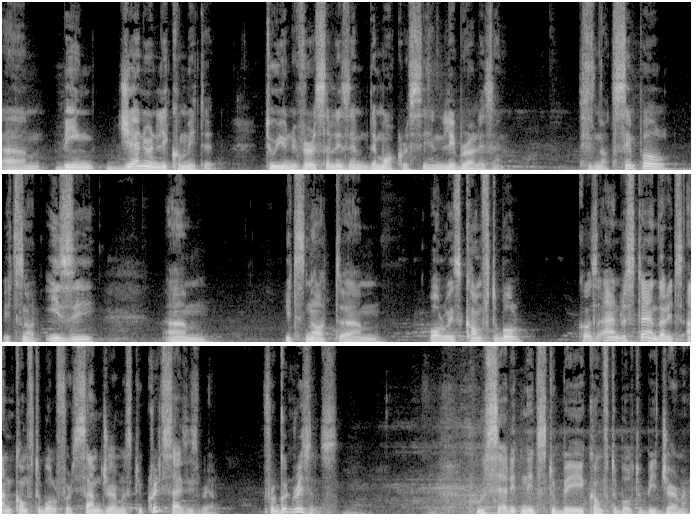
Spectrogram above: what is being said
um, being genuinely committed to universalism, democracy, and liberalism. This is not simple, it's not easy, um, it's not um, always comfortable, because I understand that it's uncomfortable for some Germans to criticize Israel for good reasons. Who said it needs to be comfortable to be German?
